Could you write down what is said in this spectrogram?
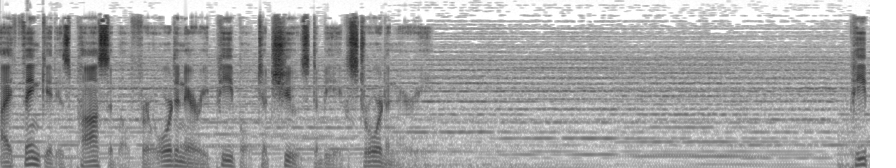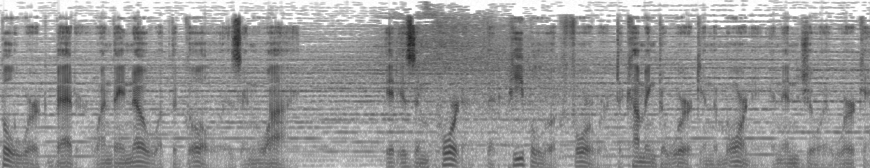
I think it is possible for ordinary people to choose to be extraordinary. People work better when they know what the goal is and why. It is important that people look forward to coming to work in the morning and enjoy working.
